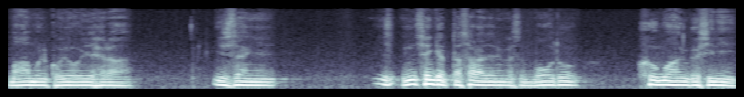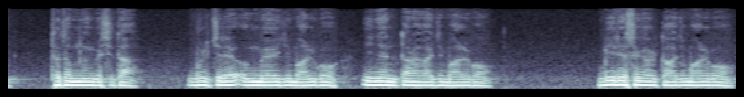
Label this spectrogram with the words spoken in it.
마음을 고요히 해라. 이 세상이 생겼다 사라지는 것은 모두 허무한 것이니 덧없는 것이다. 물질에 얽매이지 말고 인연 따라가지 말고 미래 생각도 하지 말고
